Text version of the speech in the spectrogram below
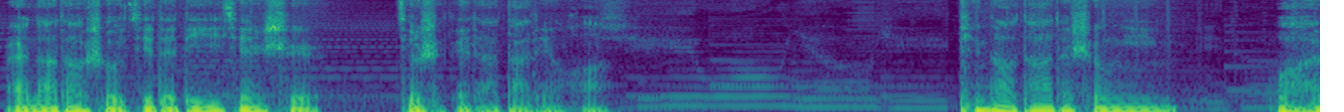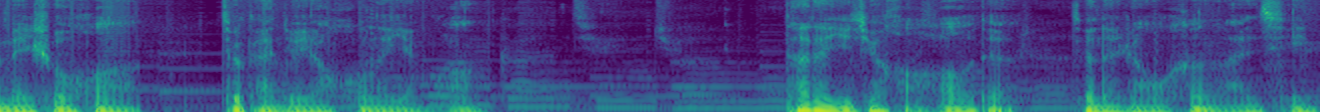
而拿到手机的第一件事就是给他打电话。听到他的声音，我还没说话，就感觉要红了眼眶。他的一句“好好的”就能让我很安心。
